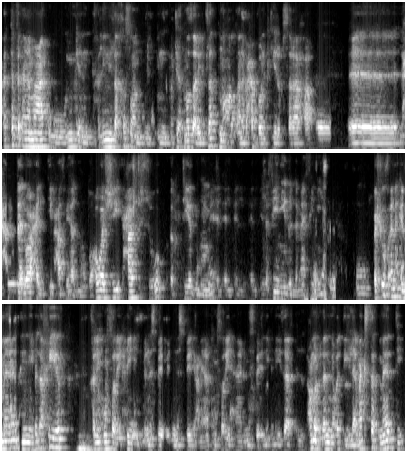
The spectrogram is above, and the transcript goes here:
أتفق أنا معك ويمكن خليني ألخصهم من وجهة نظري بثلاث نقط أنا بحبهم كثير بصراحة. لحتى الواحد يبحث بهذا الموضوع. أول شيء حاجة السوق كثير مهمة. إذا في نيد ولا ما في نيد. وبشوف أنا كمان إني بالأخير خلينا نكون صريحين بالنسبة بالنسبة يعني أنا أكون صريح يعني بالنسبة لي إني إذا الأمر لن يؤدي إلى مكسب مادي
